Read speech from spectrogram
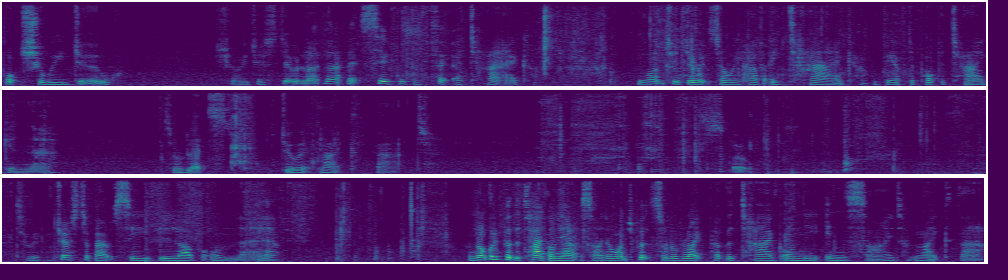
What should we do? Shall we just do it like that? Let's see if we can fit a tag. We want to do it so we have a tag. We have to pop a tag in there. So let's do it like that. So so we can just about see love on there. I'm not going to put the tag on the outside. I want to put sort of like put the tag on the inside like that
